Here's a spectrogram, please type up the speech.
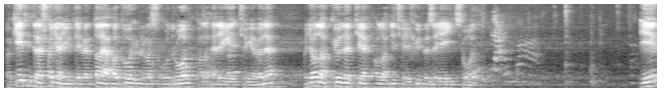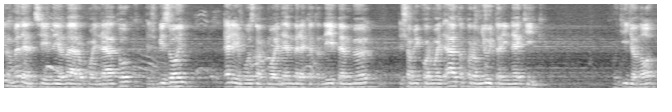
A két hiteles hagyányütében található Ibn Mas'udról, Allah elégedettsége vele, hogy Allah küldöttje, Allah dicsérje és üdvözölje így szólt. én a medencénél várok majd rátok, és bizony elém hoznak majd embereket a népemből, és amikor majd át akarom nyújtani nekik, hogy igyanak,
